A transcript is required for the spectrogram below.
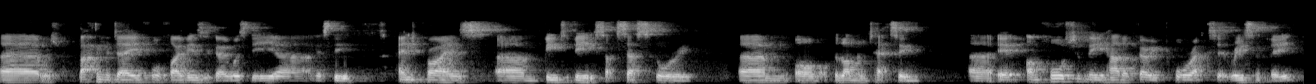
uh, which back in the day, four or five years ago, was the uh, I guess the enterprise um, B2B success story um, of, of, the London tech scene. Uh, it unfortunately had a very poor exit recently,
